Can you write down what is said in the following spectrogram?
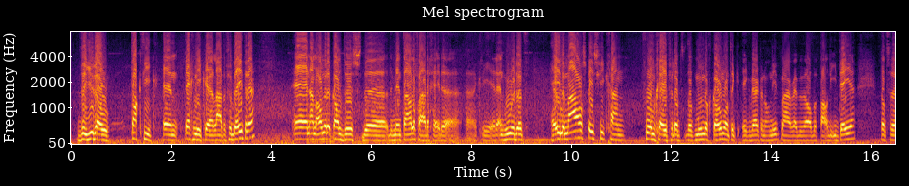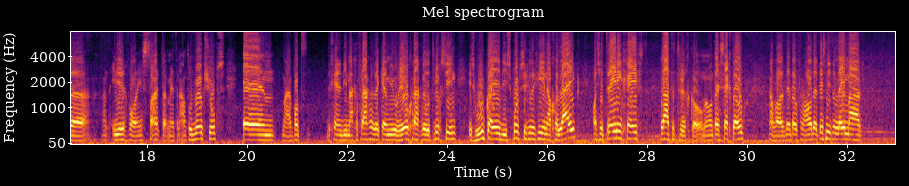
de judo tactiek en techniek eh, laten verbeteren. En aan de andere kant dus de, de mentale vaardigheden eh, creëren. En hoe we dat helemaal specifiek gaan vormgeven, dat, dat moet nog komen. Want ik, ik werk er nog niet, maar we hebben wel bepaalde ideeën. Dat we in ieder geval in starten met een aantal workshops. En maar wat degene die mij gevraagd heeft bij KNMU heel graag wilde terugzien, is hoe kan je die sportpsychologie nou gelijk, als je training geeft, laten terugkomen. Want hij zegt ook, nou, we hadden het net over hadden, het is niet alleen maar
